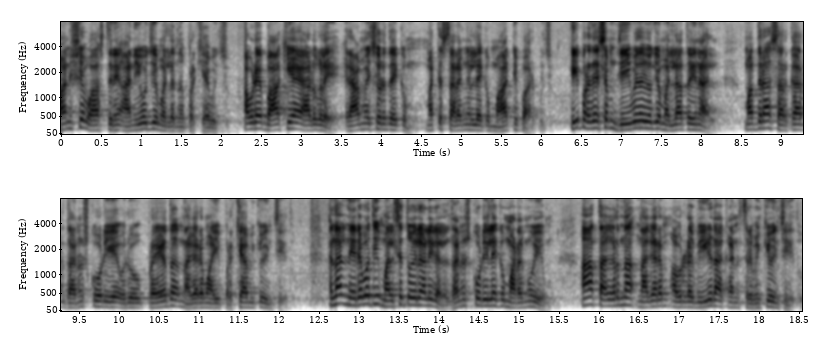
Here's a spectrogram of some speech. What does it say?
മനുഷ്യവാസത്തിന് അനുയോജ്യമല്ലെന്ന് പ്രഖ്യാപിച്ചു. അവിടെ ബാക്കിയായ ആളുകളെ രാമേശ്വരത്തേക്കും മറ്റ് സ്ഥലങ്ങളിലേക്കും മാറ്റി പാർപ്പിച്ചു ഈ പ്രദേശം ജീവിതയോഗ്യമല്ലാത്തതിനാൽ മദ്രാസ് സർക്കാർ ധനുഷ്കോടിയെ ഒരു പ്രേത നഗരമായി പ്രഖ്യാപിക്കുകയും ചെയ്തു. എന്നാൽ നിരവധി മത്സ്യത്തൊഴിലാളികൾ ധനുഷ്കോടിയിലേക്ക് മടങ്ങുകയും ആ തകർന്ന നഗരം അവരുടെ വീടാക്കാൻ ശ്രമിക്കുകയും ചെയ്തു.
